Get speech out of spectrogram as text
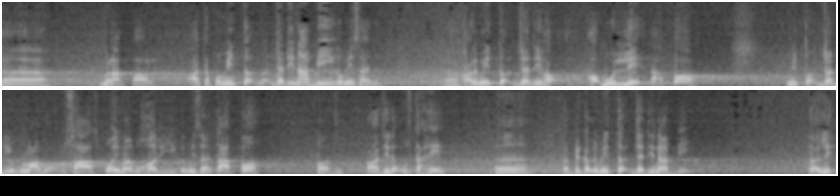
uh, melampau lah. Ataupun minta nak jadi nabi ke misalnya. Uh, kalau minta jadi hak, hak boleh tak apa. Minta jadi ulama besar seperti Imam Bukhari ke misalnya tak apa. Hak tu. Ha, tidak mustahil. Uh, tapi kalau minta jadi nabi tak boleh.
